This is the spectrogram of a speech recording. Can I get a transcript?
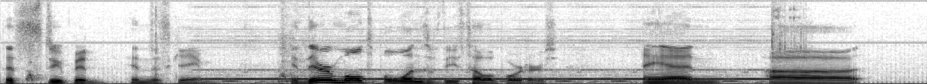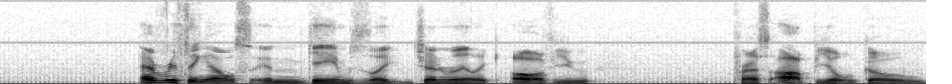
that's stupid in this game. There are multiple ones of these teleporters, and uh, everything else in games is like generally like, oh, if you press up, you'll go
